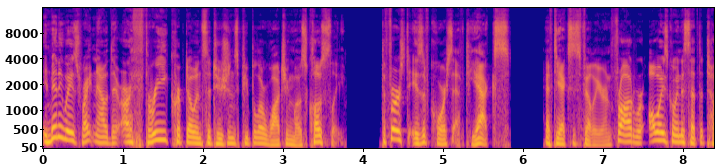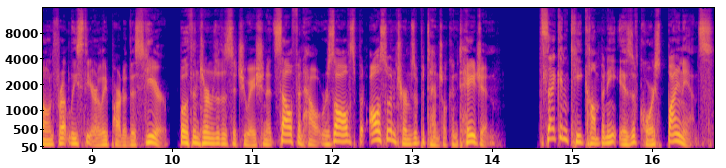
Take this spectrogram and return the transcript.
In many ways, right now, there are three crypto institutions people are watching most closely. The first is, of course, FTX. FTX's failure and fraud were always going to set the tone for at least the early part of this year, both in terms of the situation itself and how it resolves, but also in terms of potential contagion. The second key company is, of course, Binance.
